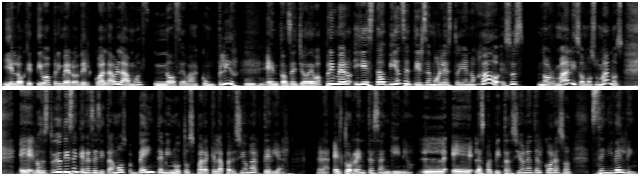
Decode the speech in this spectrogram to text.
Y el objetivo primero del cual hablamos no se va a cumplir. Entonces yo debo primero, y está bien sentirse molesto y enojado. Eso es normal y somos humanos. Eh, los estudios dicen que necesitamos 20 minutos para que la presión arterial el torrente sanguíneo, eh, las palpitaciones del corazón se nivelen.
